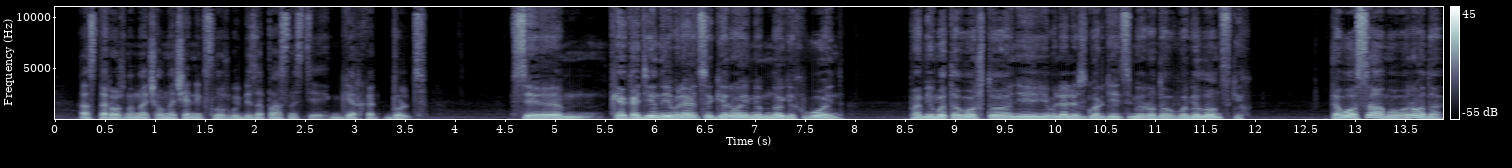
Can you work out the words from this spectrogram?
— осторожно начал начальник службы безопасности Герхард Дольц. «Все как один являются героями многих войн, помимо того, что они являлись гвардейцами рода Вавилонских. Того самого рода,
